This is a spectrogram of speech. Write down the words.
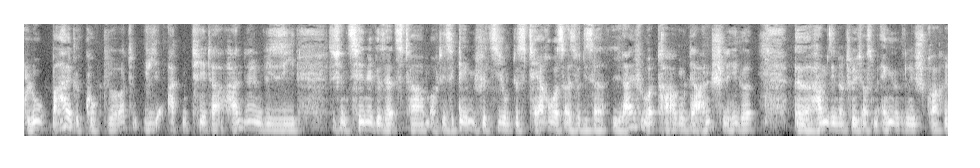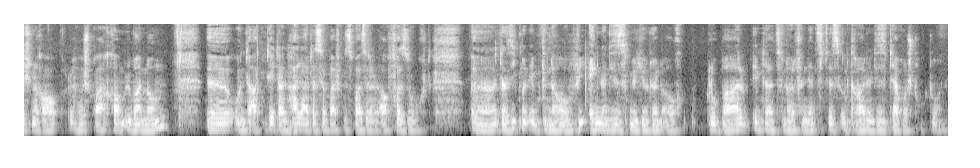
global geguckt wird, wie Attentäter handeln, wie sie sich in Szene gesetzt haben, auch diese Gamifizierung des Terrors, also diese Live-Übertragung der Anschläge, äh, haben sie natürlich aus dem englischsprachigen Raum, äh, Sprachraum übernommen. Äh, und der Attentäter in Halle hat das ja beispielsweise dann auch versucht. Äh, da sieht man eben genau, wie eng dann dieses Milieu dann auch global, international vernetzt ist und gerade in diesen Terrorstrukturen.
